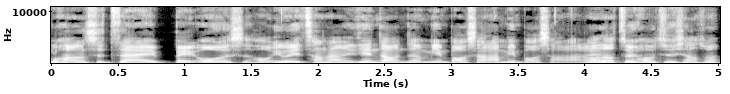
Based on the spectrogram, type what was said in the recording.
我好像是在北欧的时候，因为常常一天到晚这样面包沙拉、面包沙拉，然后到最后就是想说，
